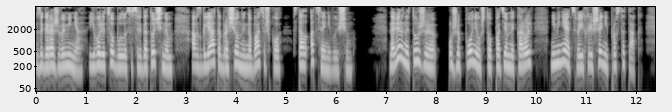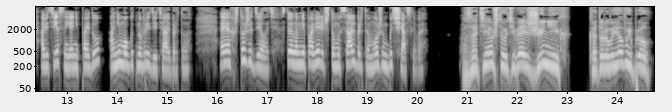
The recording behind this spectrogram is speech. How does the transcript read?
загораживая меня. Его лицо было сосредоточенным, а взгляд, обращенный на батюшку, стал оценивающим. Наверное, тоже уже понял, что подземный король не меняет своих решений просто так. А ведь если я не пойду, они могут навредить Альберту. Эх, что же делать? Стоило мне поверить, что мы с Альбертом можем быть счастливы. «Затем, что у тебя есть жених, которого я выбрал».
